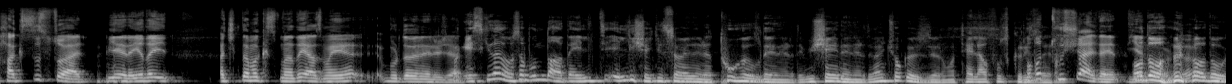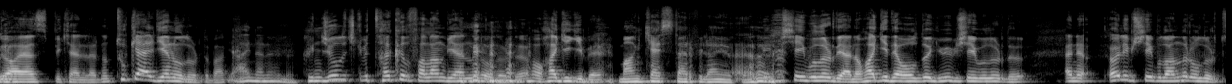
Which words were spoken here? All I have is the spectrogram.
haksız tuval bir yere ya da açıklama kısmına da yazmayı burada önereceğim. Bak eskiden olsa bunun da adı 50, 50 şekil söylenirdi. Tuhel denirdi. Bir şey denirdi. Ben çok özlüyorum o telaffuz krizleri. Baba Tuşel de diyen O da olur, olurdu. o da olur. Duayen spikerlerden. Tukel diyen olurdu bak. Ya aynen öyle. Hıncıoğluç gibi takıl falan diyenler olurdu. o Hagi gibi. Manchester falan yapıyor. bir, bir şey bulurdu yani. O Hagi'de olduğu gibi bir şey bulurdu. Hani öyle bir şey bulanlar olurdu.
